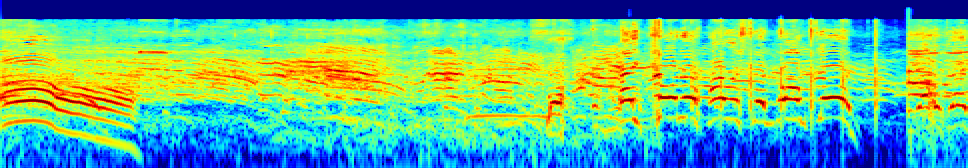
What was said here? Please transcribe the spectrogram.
oh! Hey, Connor Harrison, well done! Well done!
